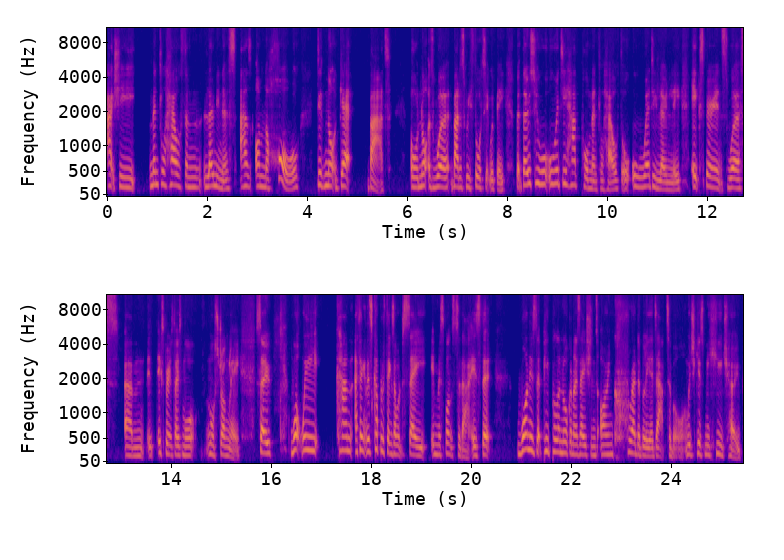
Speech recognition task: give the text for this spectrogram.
actually mental health and loneliness as on the whole did not get bad or not as wor- bad as we thought it would be. But those who already had poor mental health or already lonely experienced worse, um, experienced those more more strongly. So what we can, I think there's a couple of things I want to say in response to that is that one is that people and organizations are incredibly adaptable, which gives me huge hope.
